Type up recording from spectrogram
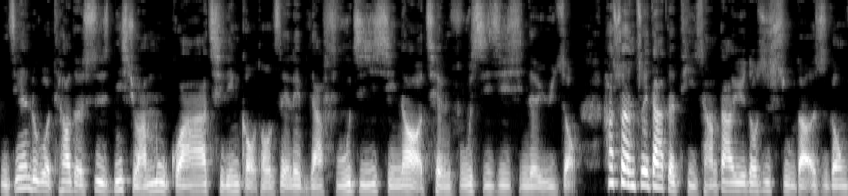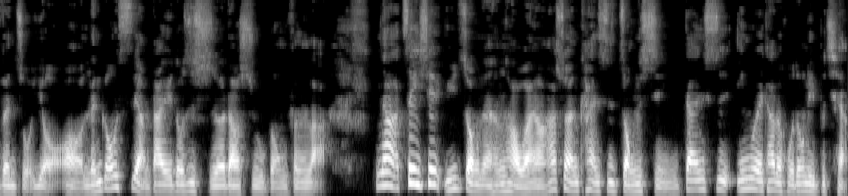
你今天如果挑的是你喜欢木瓜、麒麟狗头这一类比较伏击型哦，潜伏袭击型的鱼种。它虽然最大的体长大约都是十五到二十公分左右哦，人工饲养大约都是十二到十五公分啦。那这些鱼种呢，很好玩哦，它虽然看似中型，但是因为它的活动力不强，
